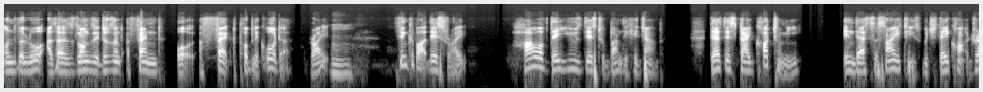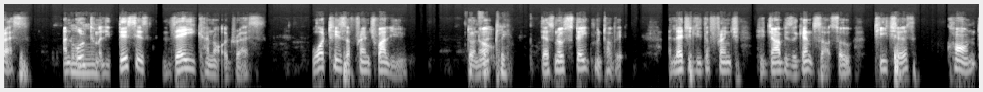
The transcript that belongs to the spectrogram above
under the law as, as long as it doesn't offend or affect public order, right? Mm. Think about this, right? How have they used this to ban the hijab? There's this dichotomy in their societies which they can't address. And mm. ultimately, this is they cannot address. What is a French value? Don't exactly. know. There's no statement of it. Allegedly, the French hijab is against that. So teachers can't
